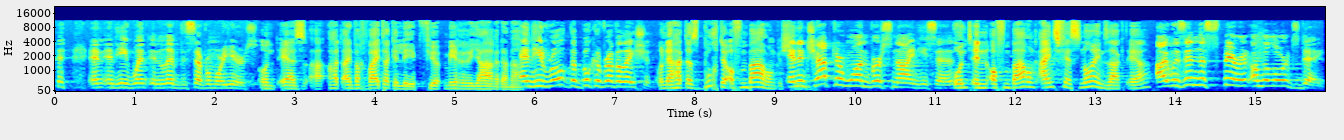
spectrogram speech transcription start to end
and, and he went and lived several more years. Und er ist, hat einfach weitergelebt für mehrere Jahre danach. And he wrote the book of Revelation. Und er hat das Buch der Offenbarung And in geschrieben. chapter 1, verse 9, he says, Und in Offenbarung 1, Vers 9 sagt er, I was in the Spirit on the Lord's day.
